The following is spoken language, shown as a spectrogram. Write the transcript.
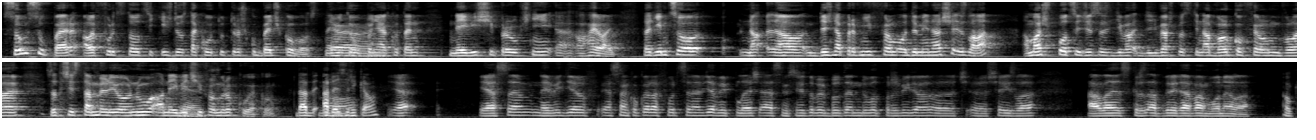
jsou super, ale furt z toho cítíš dost takovou tu trošku bečkovost. Není to úplně jako ten nejvyšší produkční uh, highlight. Zatímco na, na, jdeš na první film od Demina Šezla a máš pocit, že se dívá, díváš prostě na velkofilm, vole, za 300 milionů a největší Yes. film roku, jako. Dad- Ades říkal? Já, já jsem neviděl, já jsem koukal a furt se neviděl Whiplash a já si myslím, že to by byl ten důvod, proč bych dal uh, Shazela, ale skrz upgrade dávám Vonela. OK.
